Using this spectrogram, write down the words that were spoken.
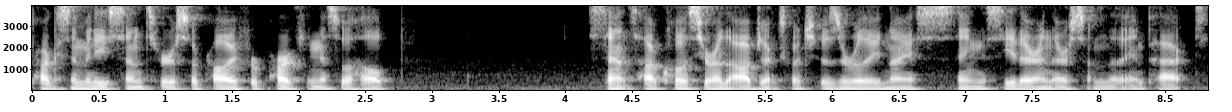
proximity sensor, so probably for parking this will help sense how close you are to objects, which is a really nice thing to see there. And there's some of the impact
